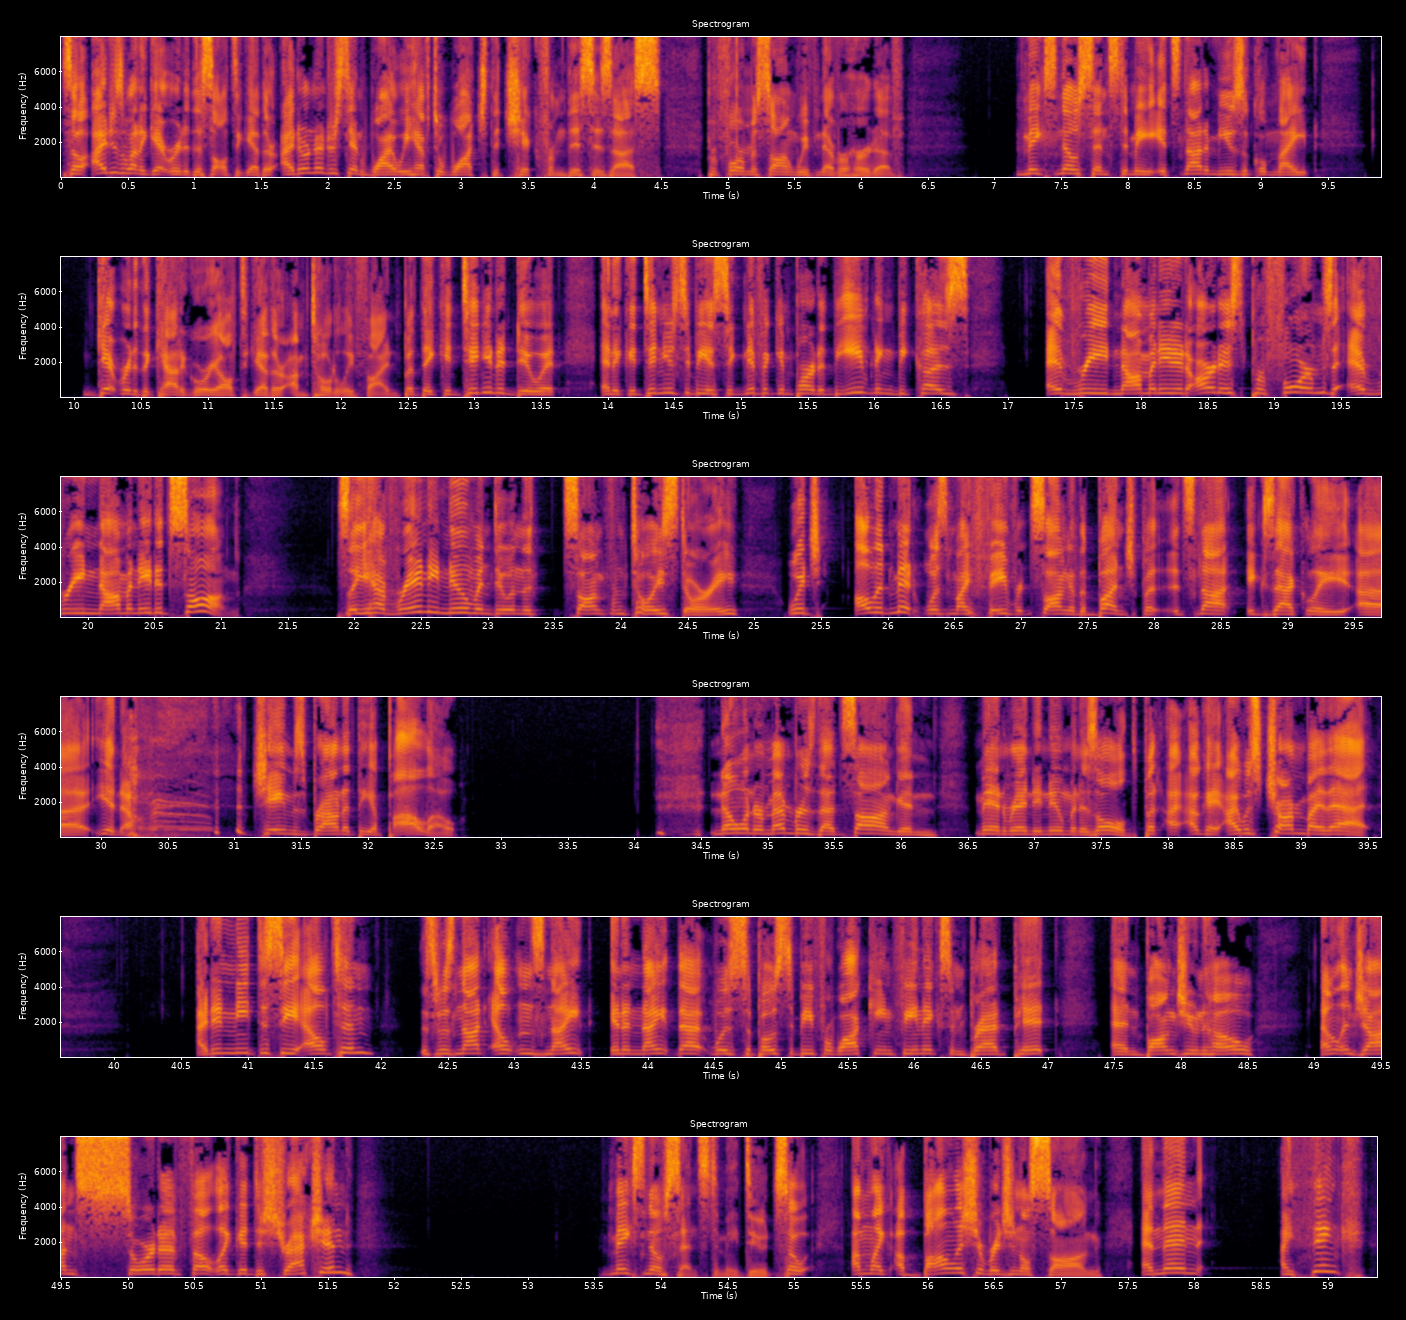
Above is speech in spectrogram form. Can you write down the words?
So I just want to get rid of this altogether. I don't understand why we have to watch the chick from This Is Us perform a song we've never heard of. Makes no sense to me. It's not a musical night. Get rid of the category altogether. I'm totally fine. But they continue to do it, and it continues to be a significant part of the evening because every nominated artist performs every nominated song. So you have Randy Newman doing the song from Toy Story, which I'll admit was my favorite song of the bunch, but it's not exactly, uh, you know, James Brown at the Apollo. No one remembers that song, and man, Randy Newman is old. But I, okay, I was charmed by that. I didn't need to see Elton. This was not Elton's night in a night that was supposed to be for Joaquin Phoenix and Brad Pitt and Bong Joon Ho. Elton John sort of felt like a distraction. makes no sense to me, dude. So I'm like, abolish original song. And then I think,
